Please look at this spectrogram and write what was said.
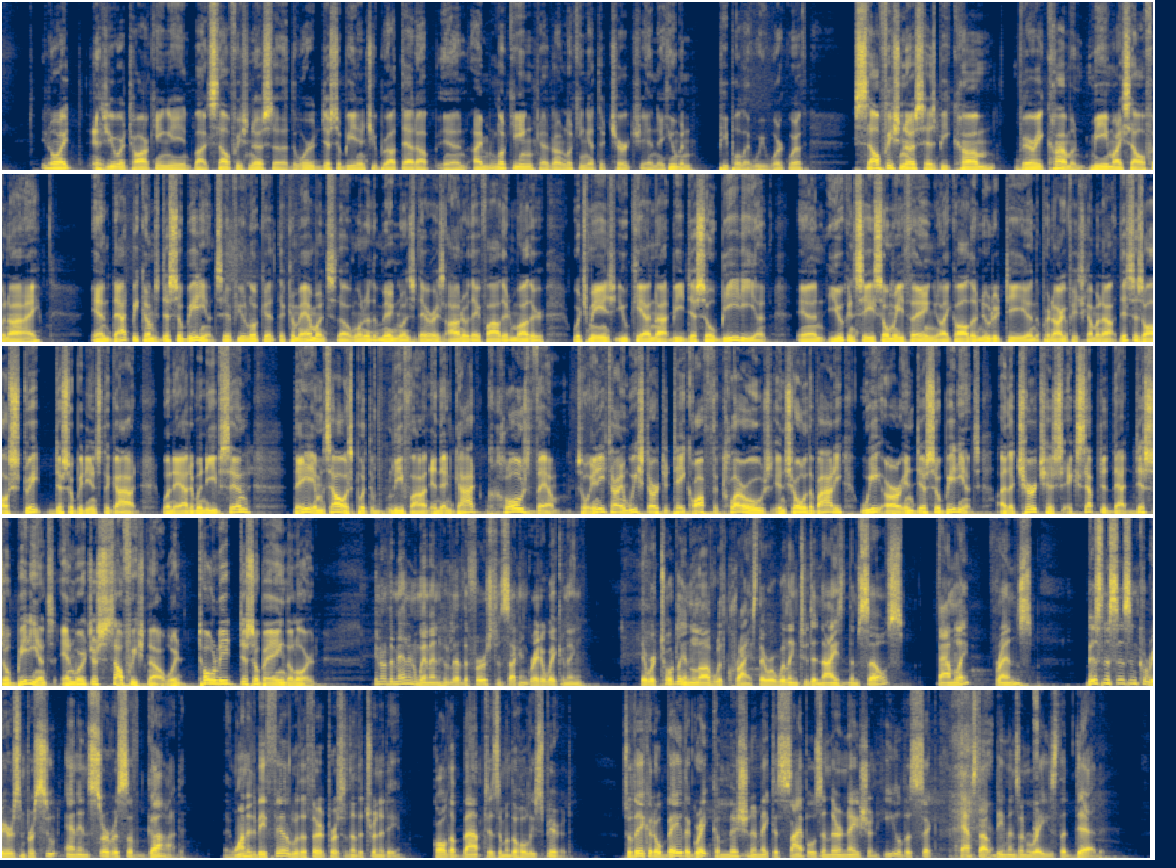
You know, I as you were talking about selfishness, uh, the word disobedience, you brought that up, and I'm looking as I'm looking at the church and the human people that we work with. Selfishness has become very common. Me, myself, and I. And that becomes disobedience. If you look at the commandments, one of the main ones there is honor thy father and mother, which means you cannot be disobedient. And you can see so many things, like all the nudity and the pornography is coming out. This is all straight disobedience to God. When Adam and Eve sinned, they themselves put the leaf on, and then God closed them. So anytime we start to take off the clothes and show the body, we are in disobedience. Uh, the church has accepted that disobedience, and we're just selfish now. We're totally disobeying the Lord. You know, the men and women who lived the first and second Great Awakening, they were totally in love with Christ. They were willing to deny themselves, family, friends, businesses, and careers in pursuit and in service of God. They wanted to be filled with the third person of the Trinity, called the baptism of the Holy Spirit, so they could obey the Great Commission and make disciples in their nation, heal the sick, cast out demons, and raise the dead.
